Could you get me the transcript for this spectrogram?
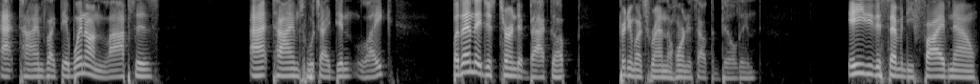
at times. Like they went on lapses at times, which I didn't like. But then they just turned it back up, pretty much ran the Hornets out the building. 80 to 75 now.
